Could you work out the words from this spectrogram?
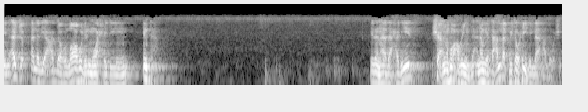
الأجر الذي أعده الله للموحدين انتهى إذن هذا حديث شأنه عظيم لأنه يتعلق بتوحيد الله عز وجل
